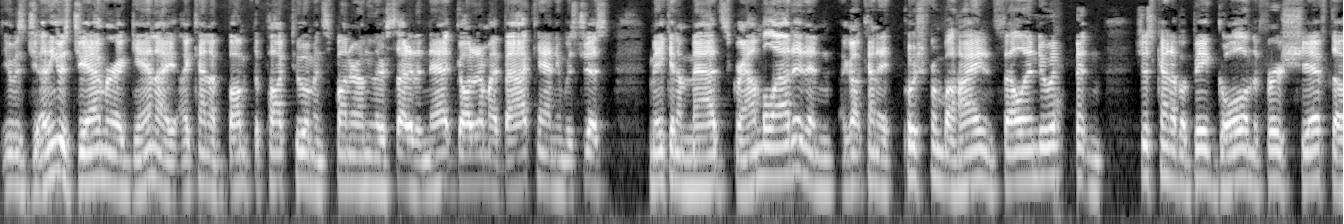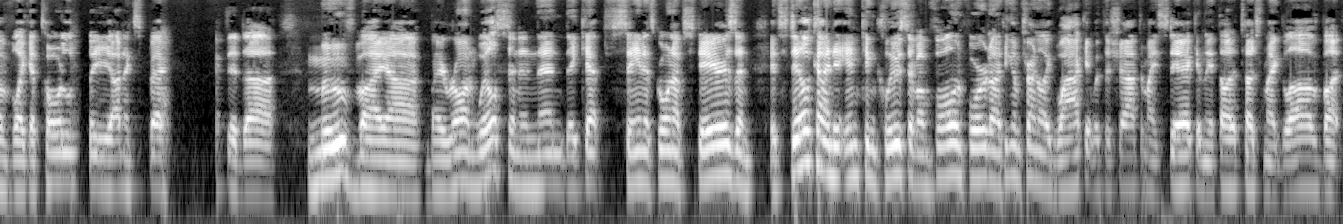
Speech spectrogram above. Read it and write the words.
it was I think it was Jammer again. I, I kind of bumped the puck to him and spun around the other side of the net, got it on my backhand, and was just making a mad scramble at it, and I got kind of pushed from behind and fell into it, and just kind of a big goal on the first shift of like a totally unexpected uh, move by uh, by Ron Wilson, and then they kept saying it's going upstairs, and it's still kind of inconclusive. I'm falling forward. I think I'm trying to like whack it with the shaft of my stick, and they thought it touched my glove, but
